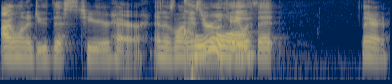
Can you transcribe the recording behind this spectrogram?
I want to do this to your hair. And as long as you're okay with it, there.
